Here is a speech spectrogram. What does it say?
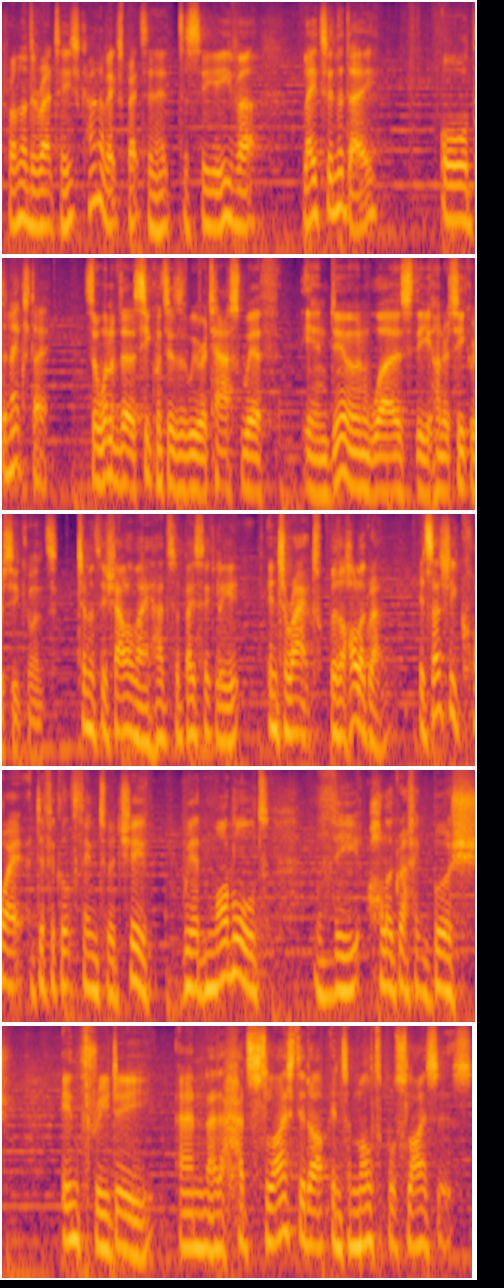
from the director, he's kind of expecting it to see either later in the day or the next day. So one of the sequences we were tasked with in Dune was the Hunter Seeker sequence. Timothée Chalamet had to basically interact with a hologram. It's actually quite a difficult thing to achieve. We had modeled the holographic bush in 3D and had sliced it up into multiple slices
